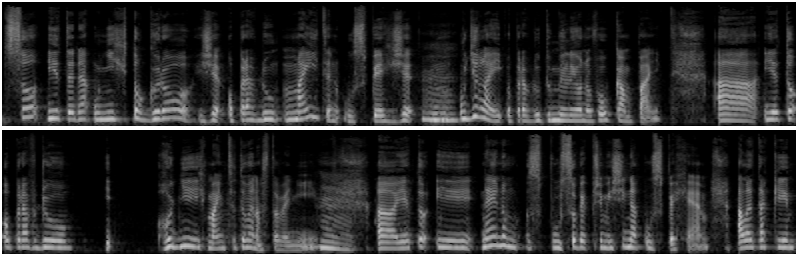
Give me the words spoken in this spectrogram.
co je teda u nich to gro, že opravdu mají ten úspěch, že hmm. udělají opravdu tu milionovou kampaň. A je to opravdu hodně jejich mindsetové nastavení. Hmm. Je to i nejenom způsob, jak přemýšlí nad úspěchem, ale taky,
